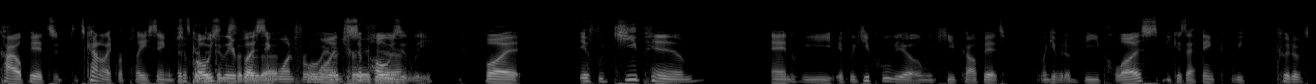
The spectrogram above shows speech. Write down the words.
Kyle Pitts, it's kind of like replacing, It's good to supposedly replacing one for Julio one, trade, yeah. supposedly. But if we keep him and we if we keep Julio and we keep Kyle Pitts, I'm gonna give it a B plus because I think we could have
